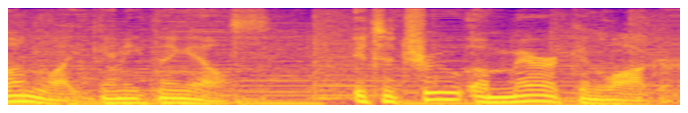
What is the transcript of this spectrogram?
unlike anything else. It's a true American lager,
